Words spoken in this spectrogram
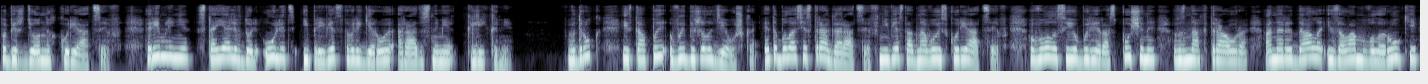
побежденных куриациев. Римляне стояли вдоль улиц и приветствовали героя радостными кликами. Вдруг из толпы выбежала девушка. Это была сестра Горациев, невеста одного из куриациев. Волосы ее были распущены в знак траура. Она рыдала и заламывала руки,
